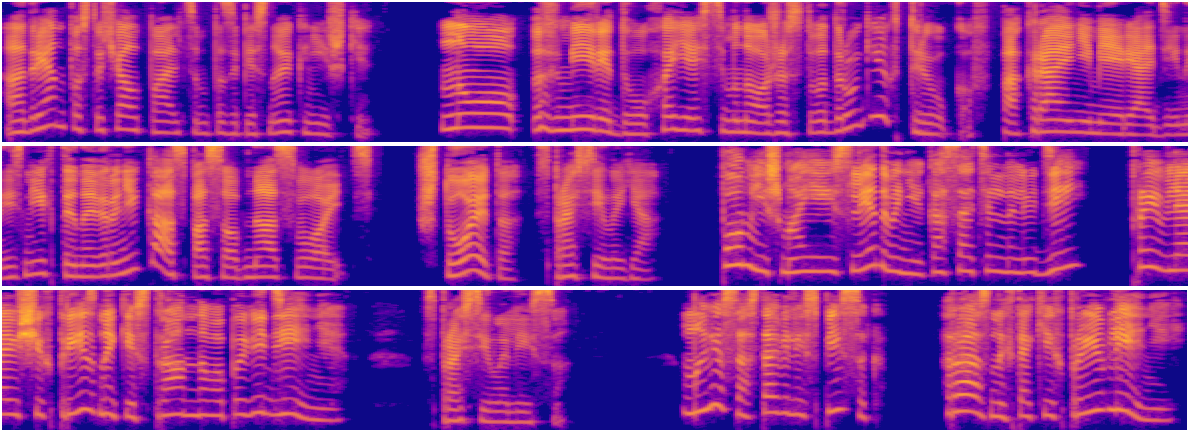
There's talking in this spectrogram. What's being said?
Адриан постучал пальцем по записной книжке. «Ну, в мире духа есть множество других трюков. По крайней мере, один из них ты наверняка способна освоить». «Что это?» — спросила я. «Помнишь мои исследования касательно людей, проявляющих признаки странного поведения?» — спросила Лиса. «Мы составили список разных таких проявлений».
